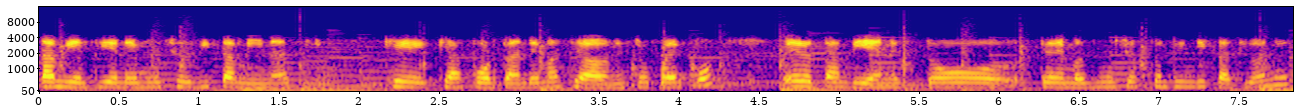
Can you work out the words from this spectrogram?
También tiene muchas vitaminas que, que aportan demasiado a nuestro cuerpo, pero también esto tenemos muchas contraindicaciones.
